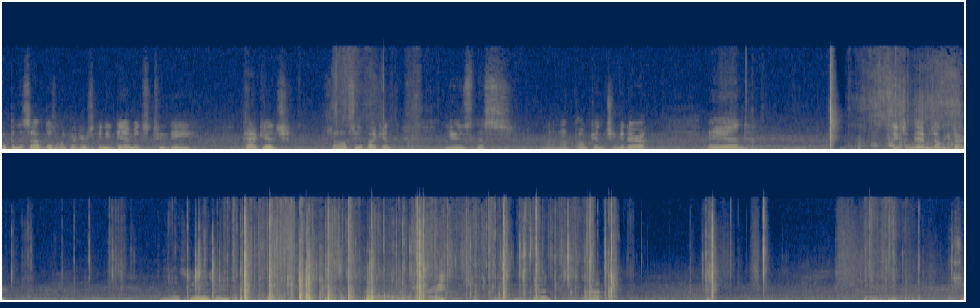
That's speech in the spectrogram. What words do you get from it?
open this up. Doesn't look like there's any damage to the package. So let's see if I can use this know, pumpkin chingadera and do some damage on the guitar. Let's do this here It's just good. That. So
